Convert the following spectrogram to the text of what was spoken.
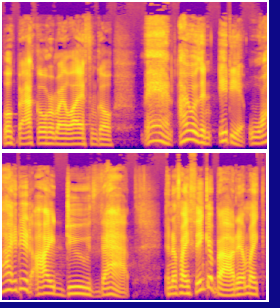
look back over my life and go, man, I was an idiot. Why did I do that? And if I think about it, I'm like,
